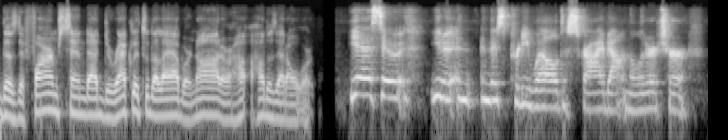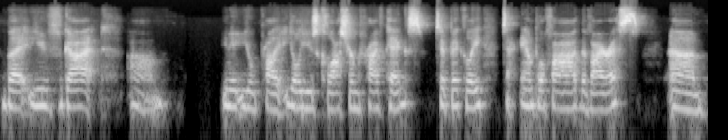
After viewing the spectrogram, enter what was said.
does the farm send that directly to the lab or not, or how, how does that all work? Yeah, so you know, and, and this pretty well described out in the literature, but you've got um, you know, you'll probably you'll use colostrum deprived pigs typically to amplify the virus. Um,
